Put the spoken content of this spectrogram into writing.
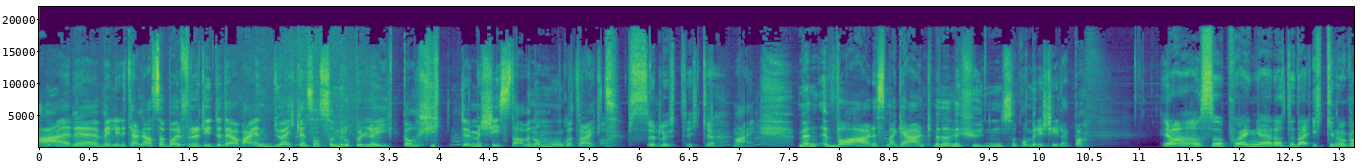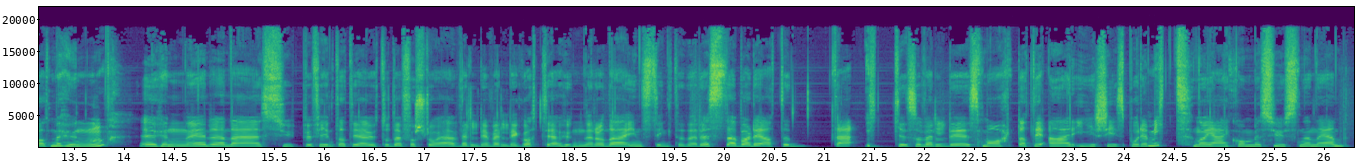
er eh, veldig irriterende. Altså Bare for å rydde det av veien, du er ikke en sånn som roper løype og hytte med skistaven om noen går treigt? absolutt ikke. Nei. Men hva er det som er gærent med denne hunden som kommer i skiløypa? Ja, altså Poenget er at det er ikke noe galt med hunden. Eh, Hunder, Det er superfint at de er ute, og det forstår jeg veldig veldig godt. De er hunder, og det er instinktet deres. Det er bare det at det, det er ikke så veldig smart at de er i skisporet mitt når jeg kommer susende ned,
